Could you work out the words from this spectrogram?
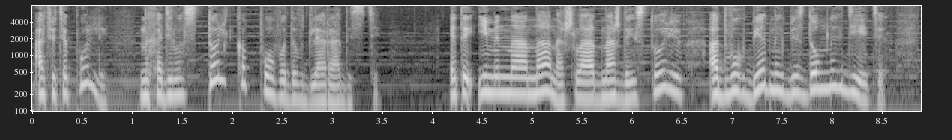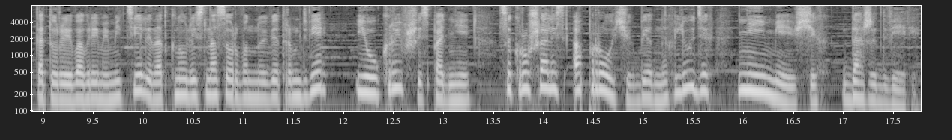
А тетя Полли находила столько поводов для радости. Это именно она нашла однажды историю о двух бедных бездомных детях, которые во время метели наткнулись на сорванную ветром дверь и, укрывшись под ней, сокрушались о прочих бедных людях, не имеющих даже двери.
